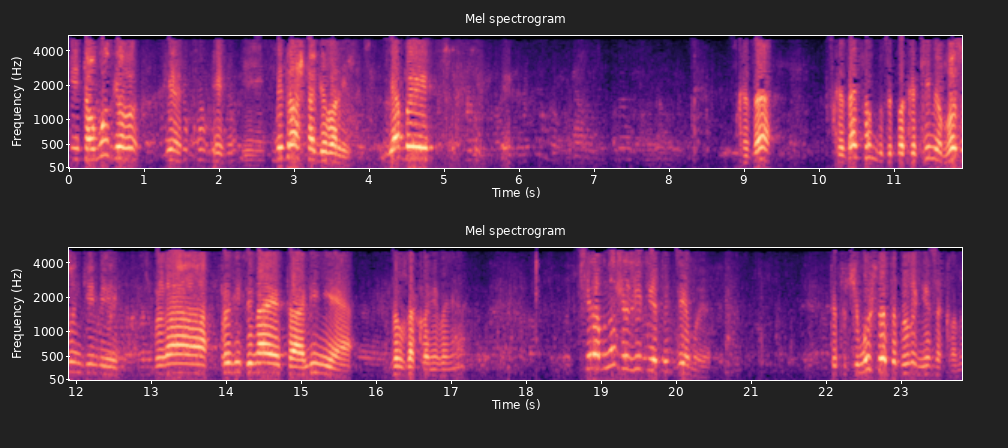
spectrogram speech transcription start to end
и Талмуд говорит, и, и, и Медраж так говорит. Я бы сказать, сказать вам, под какими лозунгами была проведена эта линия за узаконивание. Все равно же люди это делают. Так почему что это было незаконно?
